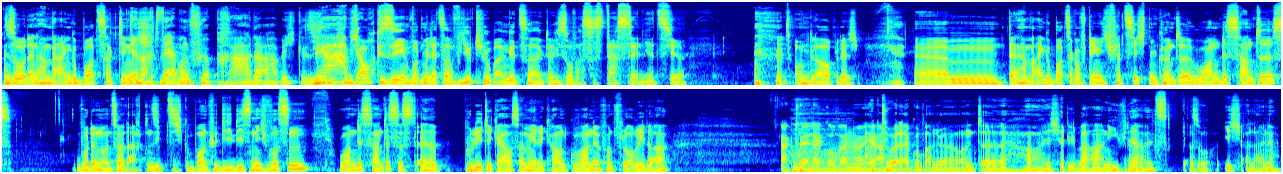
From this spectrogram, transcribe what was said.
So, dann haben wir einen Geburtstag, den Der ich. macht Werbung für Prada, habe ich gesehen. Ja, habe ich auch gesehen. Wurde mir letztens auf YouTube angezeigt. Da dachte ich so, was ist das denn jetzt hier? Unglaublich. Ähm, dann haben wir einen Geburtstag, auf den ich verzichten könnte. Ron DeSantis wurde 1978 geboren. Für die, die es nicht wussten, Ron DeSantis ist äh, Politiker aus Amerika und Gouverneur von Florida. Aktueller Gouverneur, ja. Aktueller Gouverneur. Und äh, oh, ich hätte lieber Arnie wieder als, also ich alleine.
